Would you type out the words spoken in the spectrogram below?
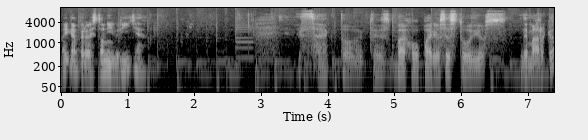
oiga, pero esto ni brilla. Exacto, entonces bajo varios estudios de marca,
